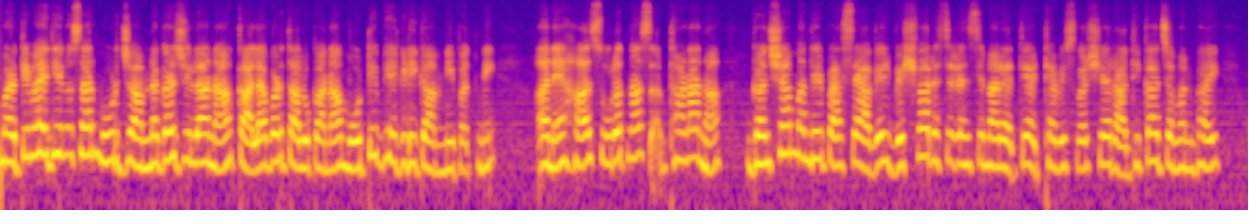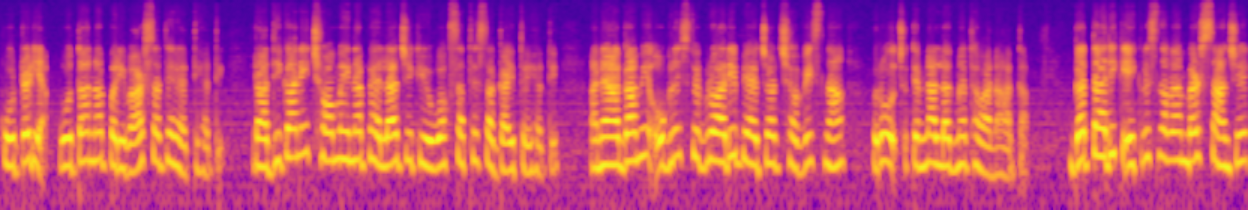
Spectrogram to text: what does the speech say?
મળતી માહિતી અનુસાર મૂળ જામનગર જિલ્લાના કાલાવડ તાલુકાના મોટી ભેગડી ગામની પત્ની અને હાલ સુરતના સરથાણાના ઘનશ્યામ મંદિર પાસે આવેલ વિશ્વા રેસિડેન્સીમાં રહેતી અઠ્યાવીસ વર્ષીય રાધિકા જમનભાઈ કોટડિયા પોતાના પરિવાર સાથે રહેતી હતી. રાધિકાની છ મહિના પહેલા જ એક યુવક સાથે સગાઈ થઈ હતી અને આગામી ઓગણીસ ફેબ્રુઆરી બે હજાર છવ્વીસના રોજ તેમના લગ્ન થવાના હતા. ગત તારીખ એકવીસ નવેમ્બર સાંજે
